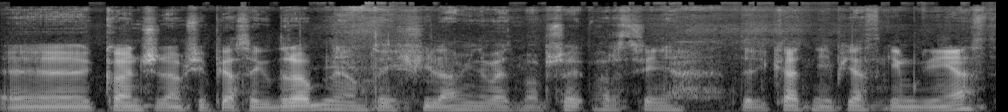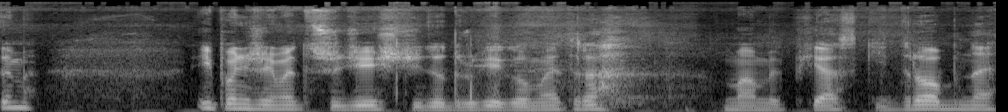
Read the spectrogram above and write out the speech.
e, kończy nam się piasek drobny, on tutaj chwilami nawet ma przewarstwienia delikatnie piaskiem gliniastym. I poniżej 1,30 m do drugiego metra mamy piaski drobne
